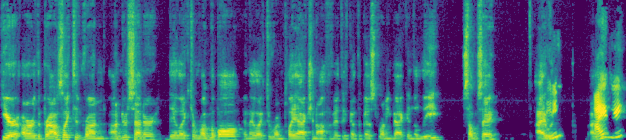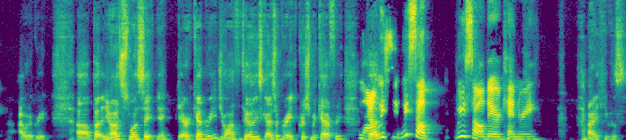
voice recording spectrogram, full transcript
here are the Browns like to run under center, they like to run the ball, and they like to run play action off of it. They've got the best running back in the league. Some say. I would. I, would, I agree. I would agree. Uh, but you know, I just want to say, yeah, Derrick Henry, Jonathan Taylor, these guys are great. Christian McCaffrey. No, we see, we saw we saw Derrick Henry. All right, he was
